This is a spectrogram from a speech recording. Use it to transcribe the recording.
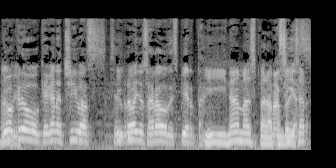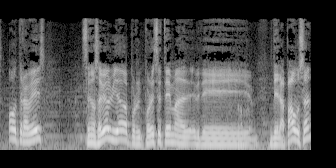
Yo Ah, mira. creo que gana Chivas. El Y- rebaño sagrado despierta. Y nada más para Macías. puntualizar otra vez, se nos había olvidado por, por este tema de, de, de la pausa,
